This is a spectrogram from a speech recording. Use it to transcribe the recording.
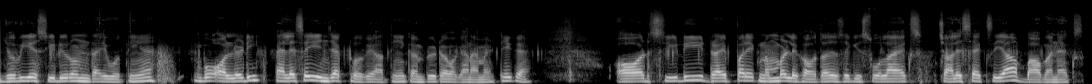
जो भी ये सी डी रोम ड्राइव होती हैं, वो ऑलरेडी पहले से ही इंजेक्ट होकर आती हैं कंप्यूटर वगैरह में, ठीक है? और सी डी ड्राइव पर एक नंबर लिखा होता है, जैसे कि सोलह एक्स चालीस एक्स या बावन एक्स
